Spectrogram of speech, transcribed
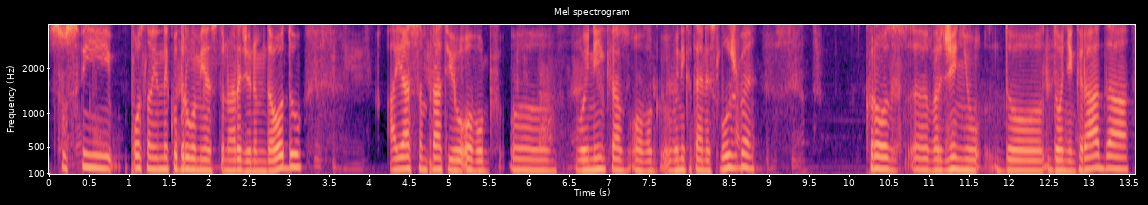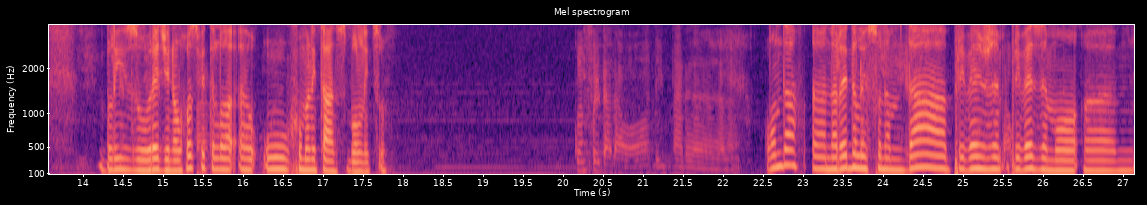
su svi poslani na neko drugo mjesto naređeno da odu, a ja sam pratio ovog o, vojnika, ovog vojnika tajne službe kroz uh, Varđinju do Donjeg grada, blizu Regional Hospitala e, u Humanitas bolnicu. Onda e, naredili su nam da privezemo em,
